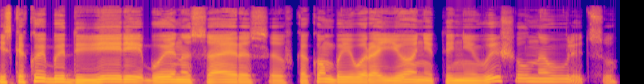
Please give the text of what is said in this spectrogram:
Из какой бы двери Буэнос-Айреса, в каком бы его районе ты не вышел на улицу,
